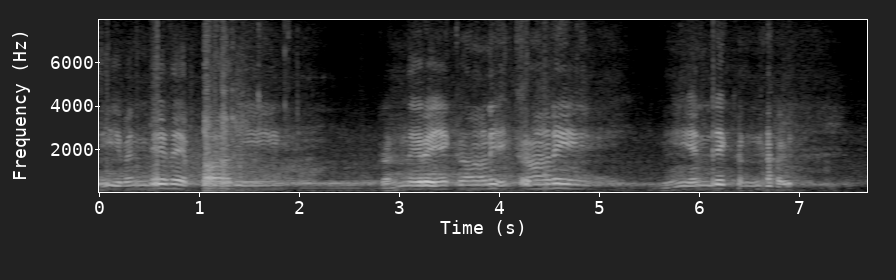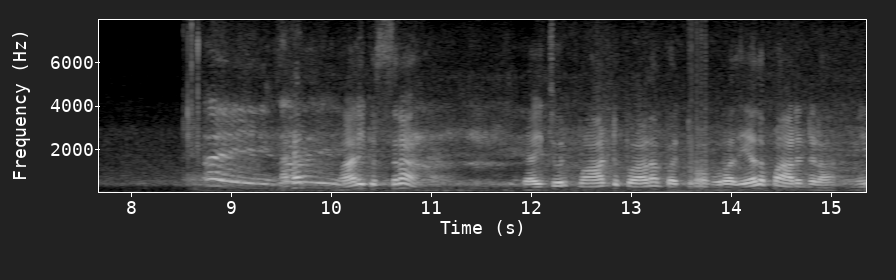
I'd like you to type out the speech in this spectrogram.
ജീവന്റെ പാതി കണ്ണിറയെ കാണേ കാണേ നീ എന്റെ കണ്ണാടി. വാലിക്കുസ്സലാം. കഴിച്ച ഒരു പാട്ട് പാടാൻ പറ്റുമോ മുറ ഏതാ പാടണ്ടടാ നീ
